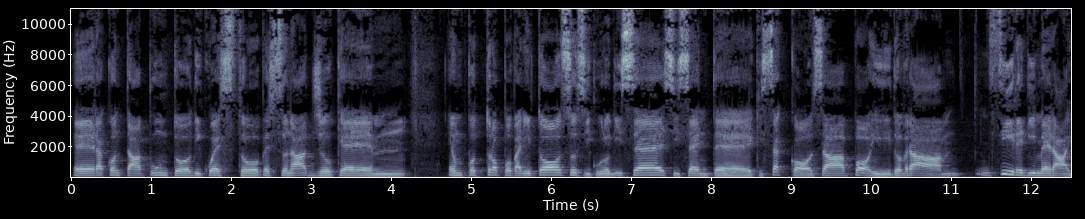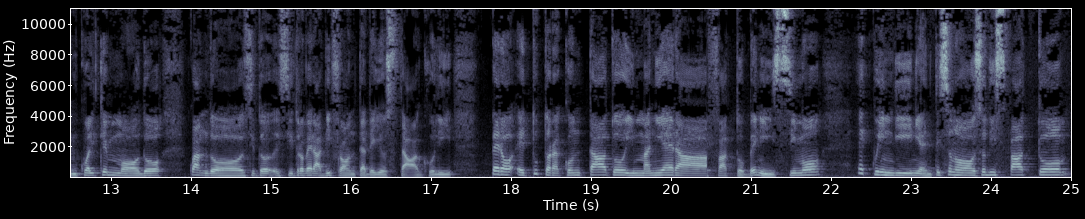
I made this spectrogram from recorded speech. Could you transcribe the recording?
eh, racconta appunto di questo personaggio che mh, mm, è un po' troppo vanitoso, sicuro di sé, si sente chissà cosa, poi dovrà mm, si redimerà in qualche modo quando si, to- si troverà di fronte a degli ostacoli. Però è tutto raccontato in maniera fatto benissimo e quindi niente, sono soddisfatto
